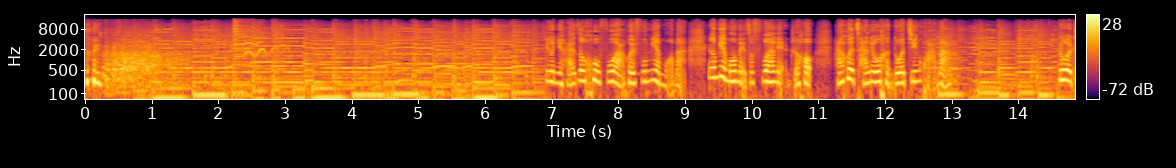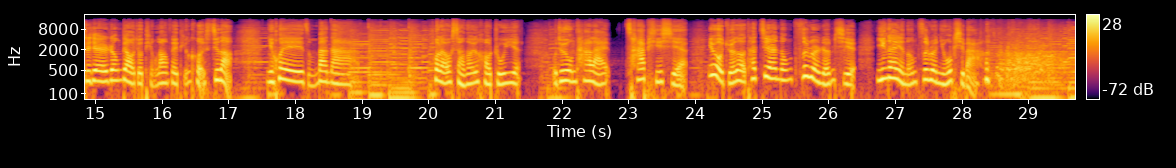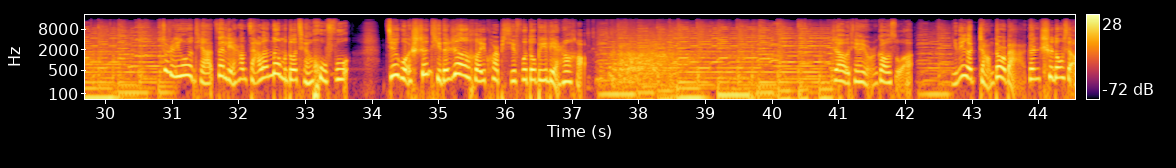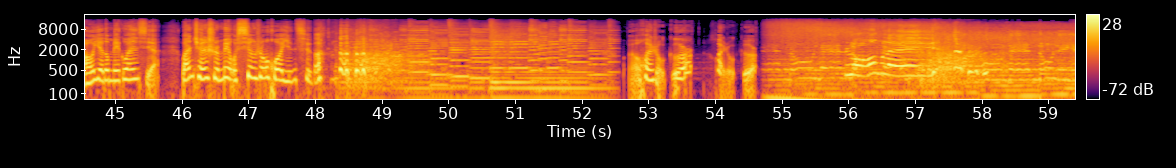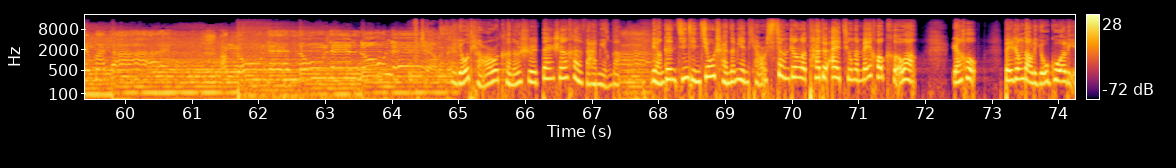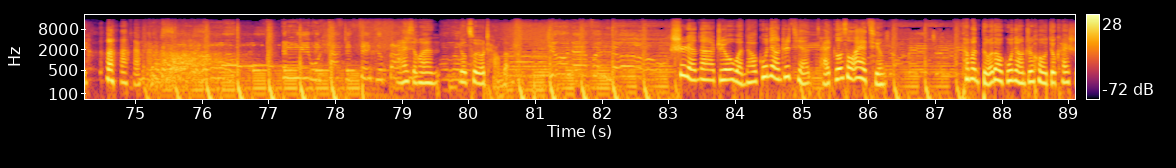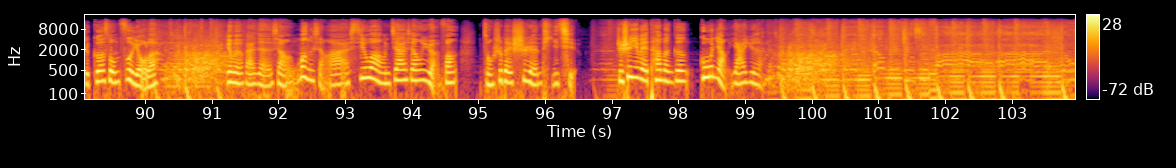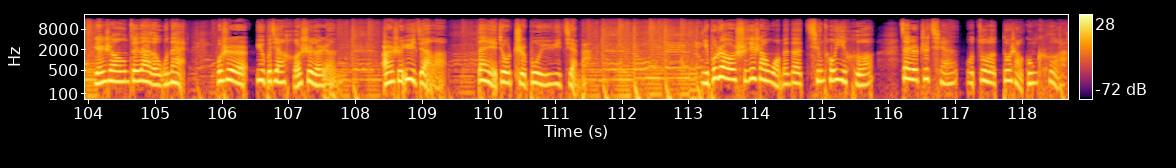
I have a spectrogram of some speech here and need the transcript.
这个女孩子护肤啊，会敷面膜嘛？这个面膜每次敷完脸之后，还会残留很多精华嘛？如果直接扔掉，就挺浪费，挺可惜的。你会怎么办呢？后来我想到一个好主意，我就用它来。擦皮鞋，因为我觉得它既然能滋润人皮，应该也能滋润牛皮吧。就是一个问题啊，在脸上砸了那么多钱护肤，结果身体的任何一块皮肤都比脸上好。直到有天有人告诉我，你那个长痘吧，跟吃东西熬夜都没关系，完全是没有性生活引起的。我要换首歌，换首歌。Lonely。油条可能是单身汉发明的，两根紧紧纠缠的面条象征了他对爱情的美好渴望，然后被扔到了油锅里。还喜欢又粗又长的。诗人呢，只有吻到姑娘之前才歌颂爱情，他们得到姑娘之后就开始歌颂自由了。你有没有发现，像梦想啊、希望、家乡、远方，总是被诗人提起，只是因为他们跟姑娘押韵啊。人生最大的无奈，不是遇不见合适的人，而是遇见了，但也就止步于遇见吧。你不知道，实际上我们的情投意合，在这之前我做了多少功课啊！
